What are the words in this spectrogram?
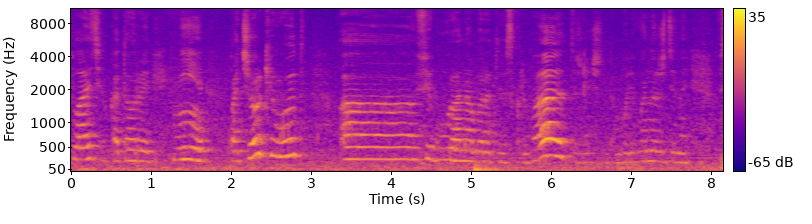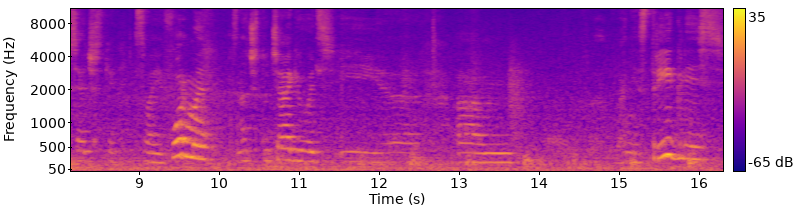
платьях, которые не подчеркивают а фигуру, а наоборот ее скрывают, женщины там были вынуждены всячески свои формы, значит, утягивать, и э, э, они стриглись,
